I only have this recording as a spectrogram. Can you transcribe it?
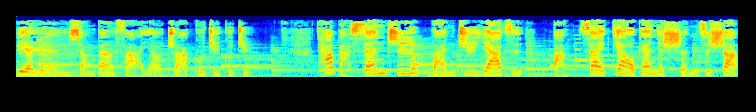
猎人想办法要抓咕叽咕叽，他把三只玩具鸭子绑在钓竿的绳子上，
